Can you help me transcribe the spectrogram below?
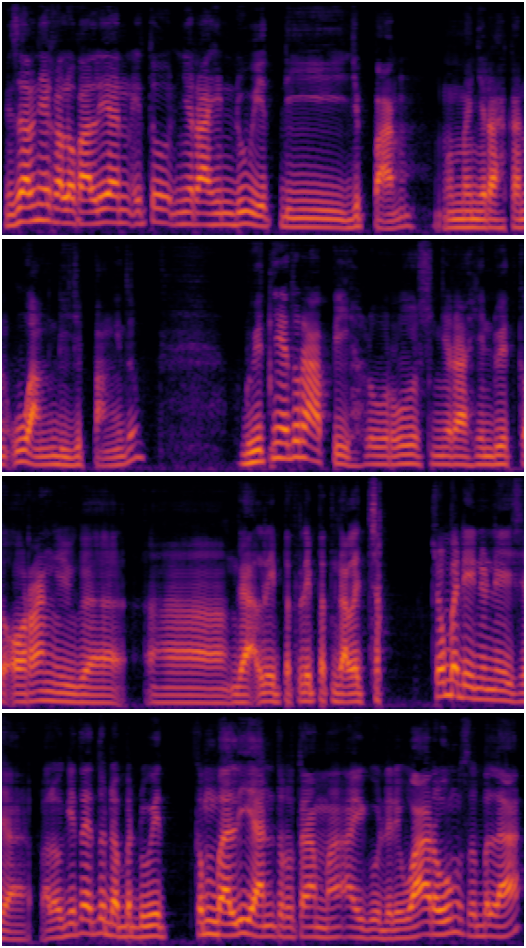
Misalnya kalau kalian itu nyerahin duit di Jepang menyerahkan uang di Jepang itu duitnya itu rapi lurus nyerahin duit ke orang juga eh, nggak uh, lipet-lipet nggak lecek. Coba di Indonesia kalau kita itu dapat duit kembalian terutama aigo dari warung sebelah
